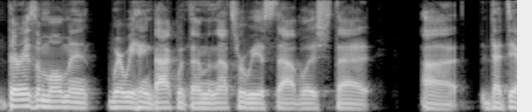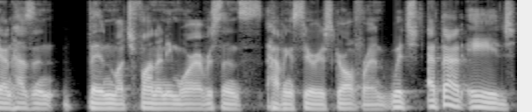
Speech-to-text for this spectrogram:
there is a moment where we hang back with them, and that's where we establish that uh, that Dan hasn't been much fun anymore ever since having a serious girlfriend. Which at that age,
